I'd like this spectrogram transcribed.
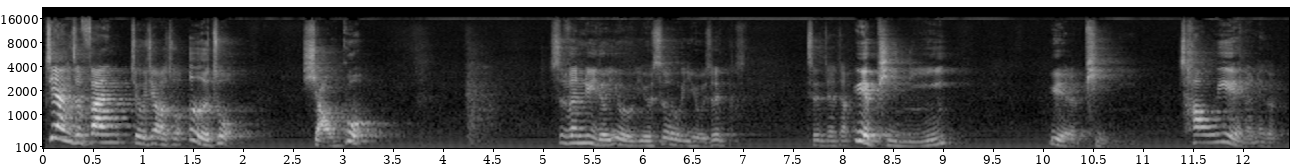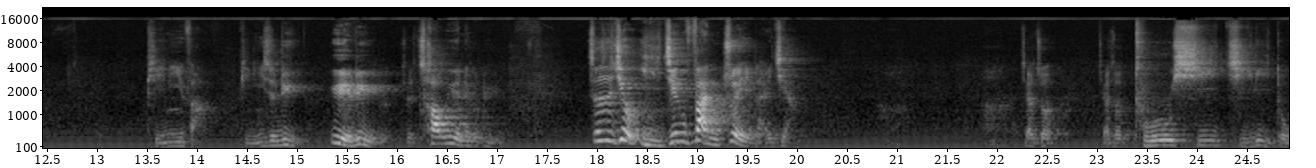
这样子翻就叫做恶作小过，四分律的又有时候有时候这叫叫越品尼。越了品，超越了那个品尼法，品尼是律，越律就超越那个律，这是就已经犯罪来讲，啊，叫做叫做突西吉利多，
